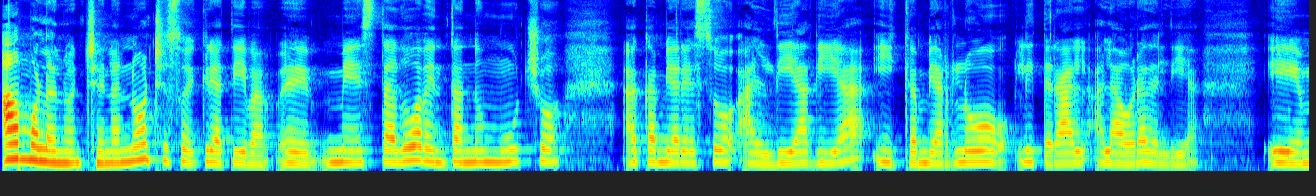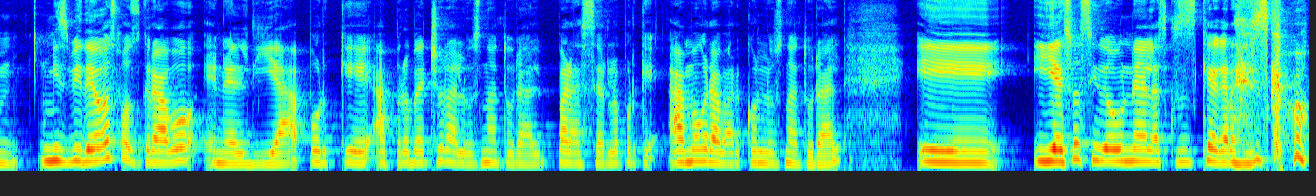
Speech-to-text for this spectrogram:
amo la noche, en la noche soy creativa. Eh, me he estado aventando mucho a cambiar eso al día a día y cambiarlo literal a la hora del día. Em, mis videos los grabo en el día porque aprovecho la luz natural para hacerlo, porque amo grabar con luz natural. Eh, y eso ha sido una de las cosas que agradezco,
